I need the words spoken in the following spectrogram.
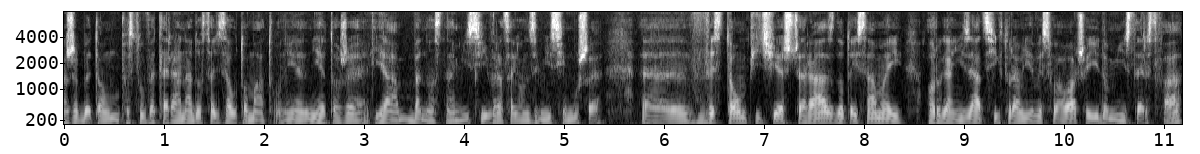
żeby tą po prostu weterana dostać z automatu, nie, nie to, że ja będąc na misji misji, wracając z misji, muszę e, wystąpić jeszcze raz do tej samej organizacji, która mnie wysłała, czyli do ministerstwa,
